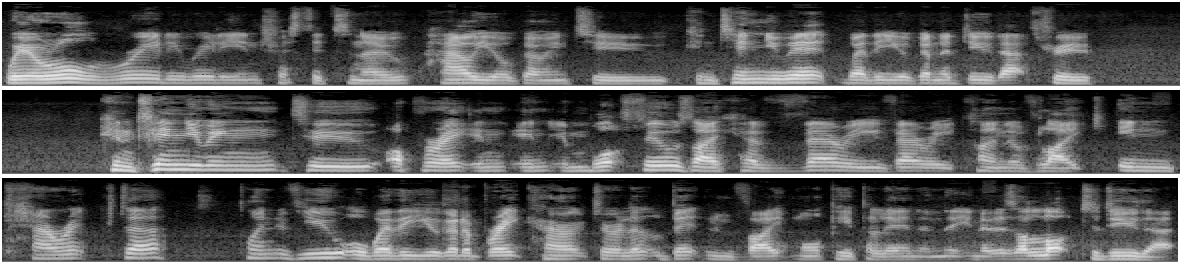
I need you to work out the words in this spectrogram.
we're all really, really interested to know how you're going to continue it, whether you're going to do that through continuing to operate in, in, in what feels like a very, very kind of like in character point of view, or whether you're going to break character a little bit and invite more people in. And, you know, there's a lot to do that.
